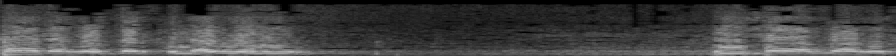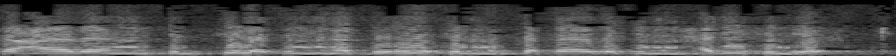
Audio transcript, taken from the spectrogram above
هذا هو الدرس الأول إن شاء الله تعالى من سلسلة من الدروس المستفادة من حديث الإفك.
